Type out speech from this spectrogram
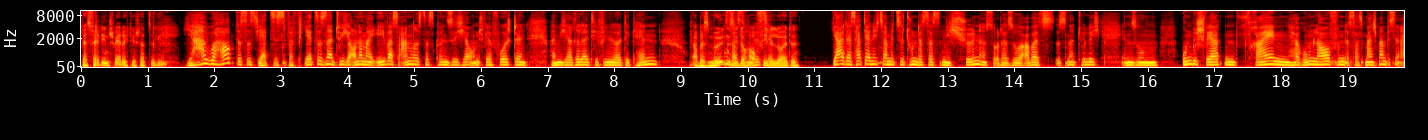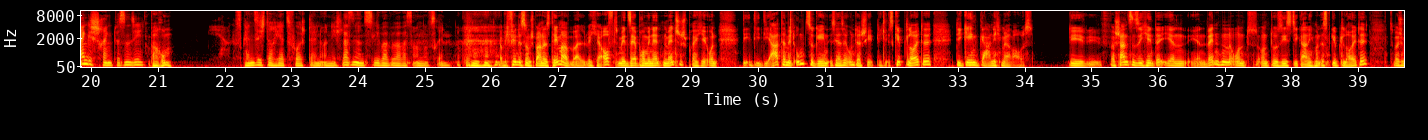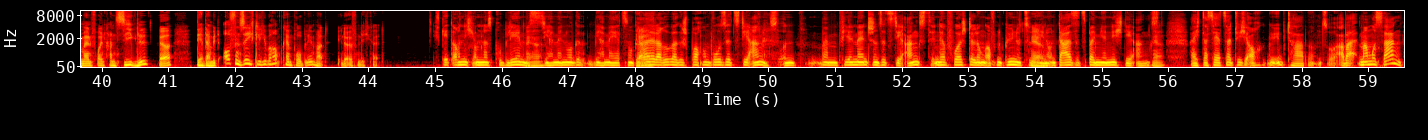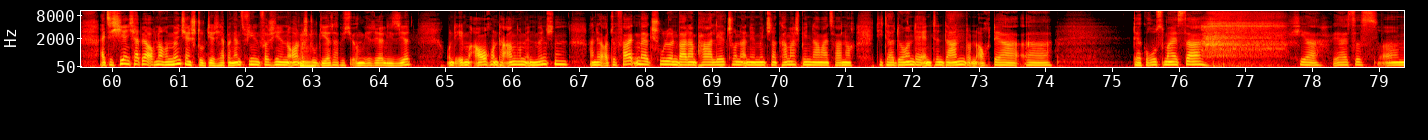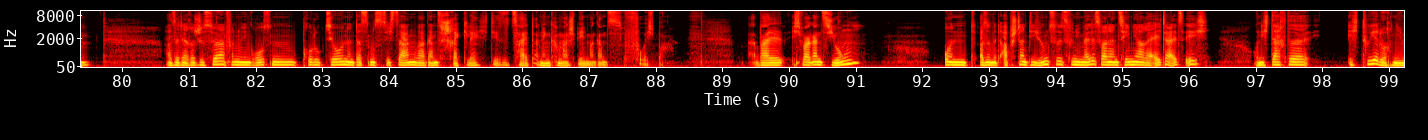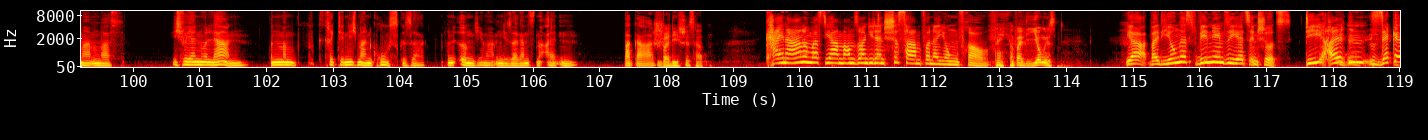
Das fällt Ihnen schwer, durch die Stadt zu gehen? Ja, überhaupt. Das ist jetzt. Ist, jetzt ist natürlich auch nochmal eh was anderes. Das können Sie sich ja unschwer vorstellen, weil mich ja relativ viele Leute kennen. Aber es mögen Sie doch auch viele bisschen- Leute. Ja, das hat ja nichts damit zu tun, dass das nicht schön ist oder so. Aber es ist natürlich in so einem unbeschwerten, freien Herumlaufen ist das manchmal ein bisschen eingeschränkt, wissen Sie? Warum? Das können Sie sich doch jetzt vorstellen und nicht. Lassen Sie uns lieber über was anderes reden. Aber ich finde es so ein spannendes Thema, weil ich ja oft mit sehr prominenten Menschen spreche und die, die, die Art damit umzugehen ist ja sehr unterschiedlich. Es gibt Leute, die gehen gar nicht mehr raus. Die, die verschanzen sich hinter ihren, ihren Wänden und, und du siehst die gar nicht mehr. Es gibt Leute, zum Beispiel mein Freund Hans Siegel, ja, der damit offensichtlich überhaupt kein Problem hat in der Öffentlichkeit. Es geht auch nicht um das Problem. Ja. Sie haben ja nur, wir haben ja jetzt nur gerade ja. darüber gesprochen, wo sitzt die Angst. Und bei vielen Menschen sitzt die Angst in der Vorstellung, auf eine Bühne zu Ja. gehen. Und da sitzt bei mir nicht die Angst, weil ich das jetzt natürlich auch geübt habe und so. Aber man muss sagen, als ich hier, ich habe ja auch noch in München studiert, ich habe in ganz vielen verschiedenen Orten Mhm. studiert, habe ich irgendwie realisiert. Und eben auch unter anderem in München an der Otto-Falkenberg-Schule und war dann parallel schon an den Münchner Kammerspielen. Damals war noch Dieter Dorn der Intendant und auch der äh, der Großmeister, hier, wie heißt es, ähm, also der Regisseur von den großen Produktionen, und das muss ich sagen, war ganz schrecklich. Diese Zeit an den Kammerspielen war ganz furchtbar. Weil ich war ganz jung und also mit Abstand die jüngste, Suni Mellis war dann zehn Jahre älter als ich. Und ich dachte, ich tue ja doch niemandem was. Ich will ja nur lernen. Und man kriegt hier nicht mal einen Gruß gesagt von irgendjemandem dieser ganzen alten Bagage. Weil die Schiss hatten. Keine Ahnung, was die haben. Warum sollen die denn Schiss haben von der jungen Frau? Naja, weil die jung ist. Ja, weil die Junges, wen nehmen sie jetzt in Schutz? Die alten Säcke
